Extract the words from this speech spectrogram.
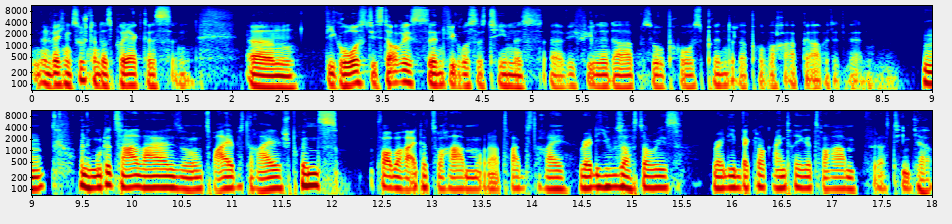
in welchem Zustand das Projekt ist. Ähm, wie groß die Stories sind, wie groß das Team ist, äh, wie viele da so pro Sprint oder pro Woche abgearbeitet werden. Mhm. Und eine gute Zahl war ja so zwei bis drei Sprints vorbereitet zu haben oder zwei bis drei Ready User Stories, Ready Backlog Einträge zu haben für das Team. Ja.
